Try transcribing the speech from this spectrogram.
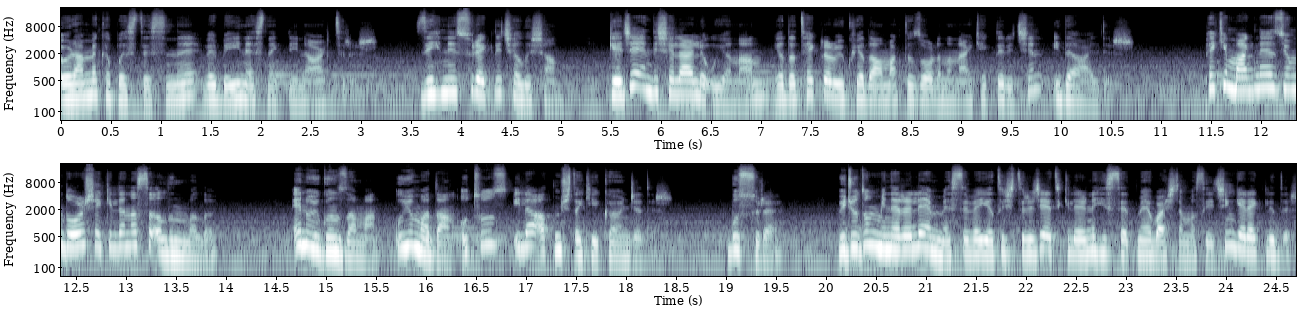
Öğrenme kapasitesini ve beyin esnekliğini artırır. Zihni sürekli çalışan, gece endişelerle uyanan ya da tekrar uykuya dalmakta zorlanan erkekler için idealdir. Peki magnezyum doğru şekilde nasıl alınmalı? En uygun zaman uyumadan 30 ila 60 dakika öncedir. Bu süre vücudun minerali emmesi ve yatıştırıcı etkilerini hissetmeye başlaması için gereklidir.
